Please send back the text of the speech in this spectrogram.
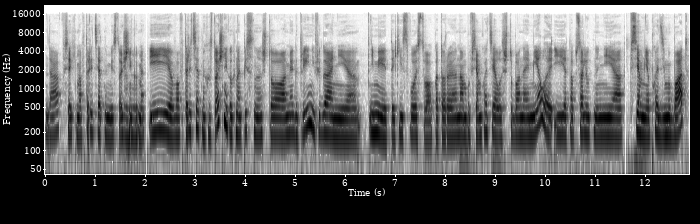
да, всякими авторитетными источниками. И в авторитетных источниках написано, что омега-3 нифига не имеет такие свойства, которые нам бы всем хотелось, чтобы она имела, и это абсолютно не всем необходимый БАД.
